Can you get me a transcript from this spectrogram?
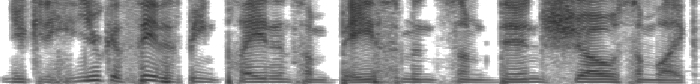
you can you could see this being played in some basement, some din show, some like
